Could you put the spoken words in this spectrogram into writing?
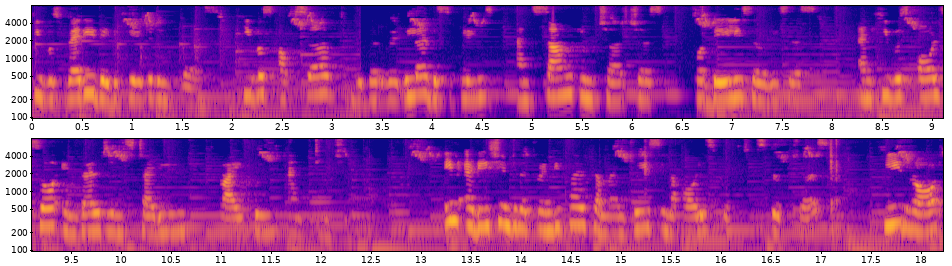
he was very dedicated in prayers. He was observed with the regular disciplines and sung in churches for daily services, and he was also indulged in studying, writing, and teaching. In addition to the 25 commentaries in the Holy Scriptures, he wrote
